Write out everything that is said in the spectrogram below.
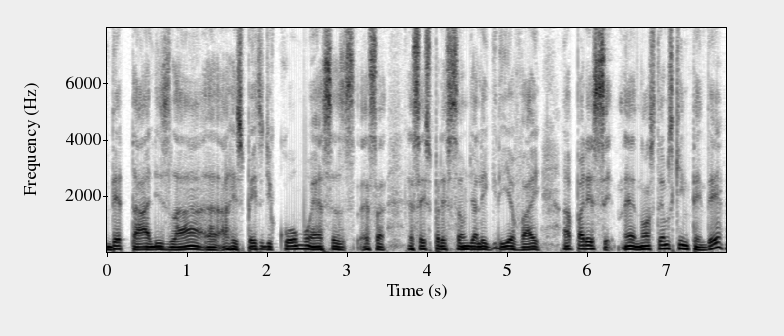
detalhes lá a, a respeito de como essas, essa, essa expressão de alegria vai aparecer, né? Nós temos que entender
